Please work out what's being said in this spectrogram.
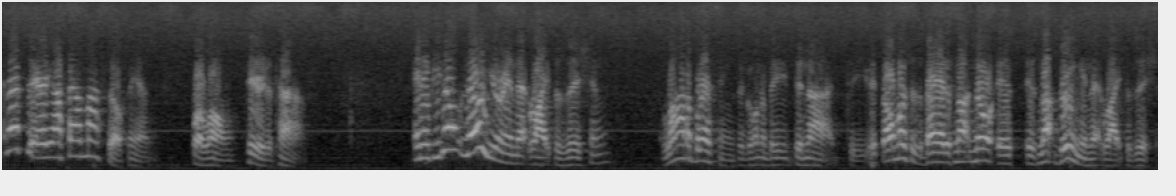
And that's the area I found myself in for a long period of time. And if you don't know you're in that right position, a lot of blessings are going to be denied to you. It's almost as bad as not, know, as, as not being in that right position.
